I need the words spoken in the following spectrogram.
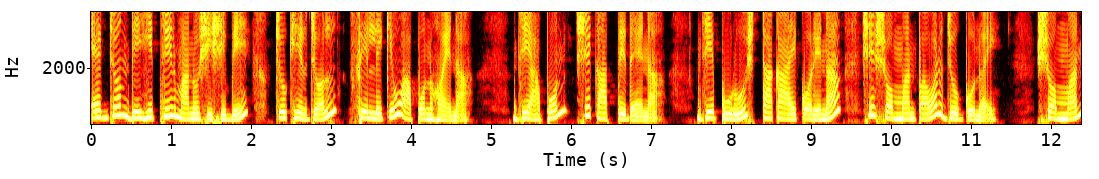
একজন দেহিত্রীর মানুষ হিসেবে চোখের জল ফেললে কেউ আপন হয় না। যে আপন সে কাঁদতে দেয় না। যে পুরুষ টাকা আয় করে না, সে সম্মান পাওয়ার যোগ্য নয়। সম্মান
